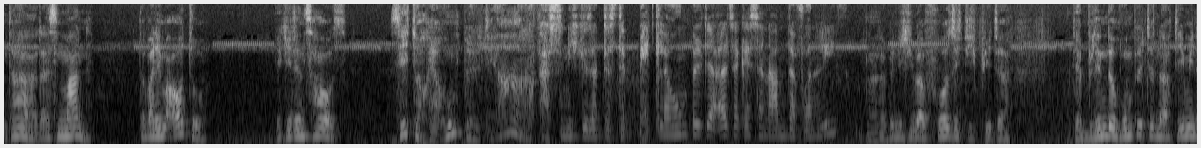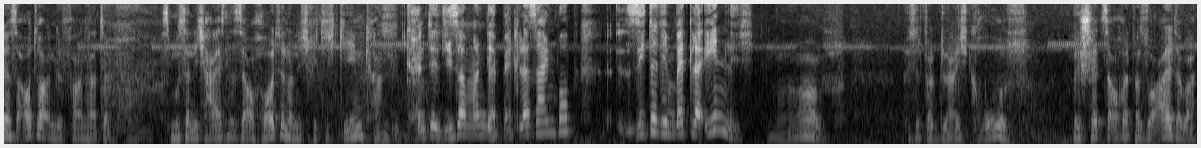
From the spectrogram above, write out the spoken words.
Da, da ist ein Mann. Da bei dem Auto. Er geht ins Haus. Seht doch, er humpelt. Ja. Hast du nicht gesagt, dass der Bettler humpelte, als er gestern Abend davonlief? Na, da bin ich lieber vorsichtig, Peter. Der Blinde humpelte, nachdem ihn das Auto angefahren hatte. Das muss ja nicht heißen, dass er auch heute noch nicht richtig gehen kann. Könnte dieser Mann der Bettler sein, Bob? Sieht er dem Bettler ähnlich? Ja, er ist etwa gleich groß. Ich schätze auch etwa so alt, aber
